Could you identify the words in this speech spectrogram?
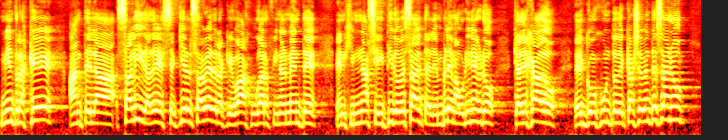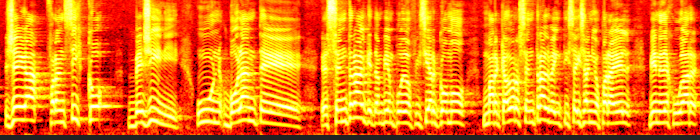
mientras que ante la salida de Ezequiel Saavedra, que va a jugar finalmente en gimnasia y tiro de salta, el emblema urinegro que ha dejado el conjunto de Calle Ventesano, llega Francisco Bellini, un volante central que también puede oficiar como marcador central, 26 años para él, viene de jugar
